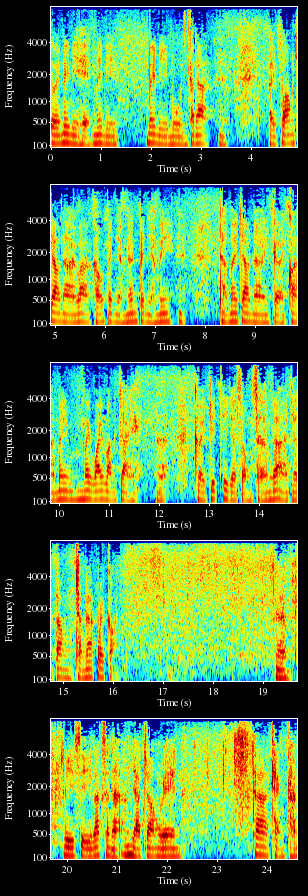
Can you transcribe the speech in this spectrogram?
โดยไม่มีเหตุไม่มีไม่มีมูลก็ได้ ไปฟ้องเจ้านายว่าเขาเป็นอย่างนั้นเป็นอย่างนี้ ทำให้เจ้านายเกิดความไม่ไม่ไว้วางใจเคยคิดที่จะส่งเสริมก็อาจจะต้องชะงงักไว้ก่อนนะมีสี่ลักษณะอย่าจองเวรถ้าแข่งขัน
